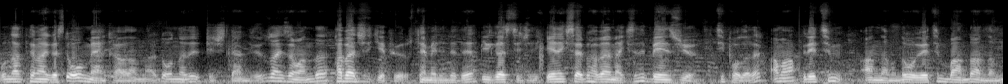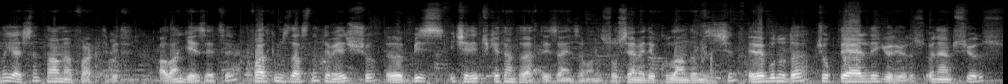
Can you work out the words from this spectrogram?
Bunlar temel gazete olmayan kavramlardı. Onları çeşitlendiriyoruz. Aynı zamanda habercilik yapıyoruz. Temelinde de bir gazetecilik, geleneksel bir haber merkezine benziyor tip olarak. Ama üretim anlamında, o üretim bandı anlamında gerçekten tamamen farklı bir alan GZT. Farkımız da aslında temeli şu. e, Biz içeriği tüketen taraftayız aynı zamanda. Sosyal medya kullandığımız için. E, Ve bunu da çok değerli görüyoruz, önemsiyoruz.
